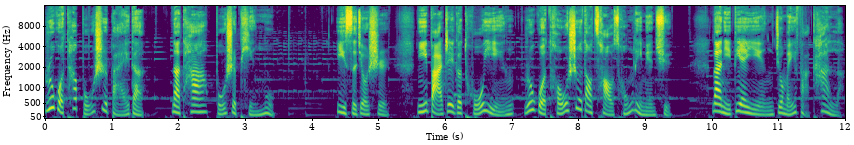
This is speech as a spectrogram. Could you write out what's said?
如果它不是白的，那它不是屏幕。意思就是，你把这个图影如果投射到草丛里面去。那你电影就没法看了，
